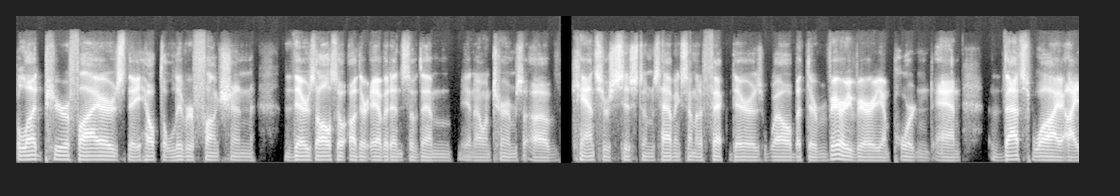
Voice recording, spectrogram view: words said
blood purifiers. They help the liver function. There's also other evidence of them, you know, in terms of cancer systems having some effect there as well. But they're very, very important and that's why I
